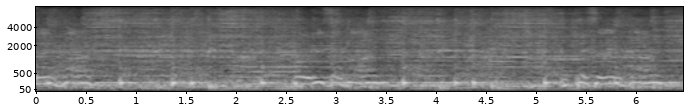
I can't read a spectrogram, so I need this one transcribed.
easy, huh? Oh, easy, Police Busy.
